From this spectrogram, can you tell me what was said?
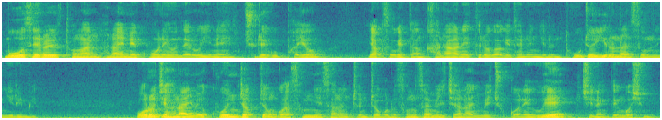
모세를 통한 하나님의 구원의 은혜로 인해 출애굽하여 약속의 땅 가나안에 들어가게 되는 일은 도저히 일어날 수 없는 일입니다. 오로지 하나님의 구원 작전과 섭리사는 전적으로 성삼일체 하나님의 주권에 의해 진행된 것입니다.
